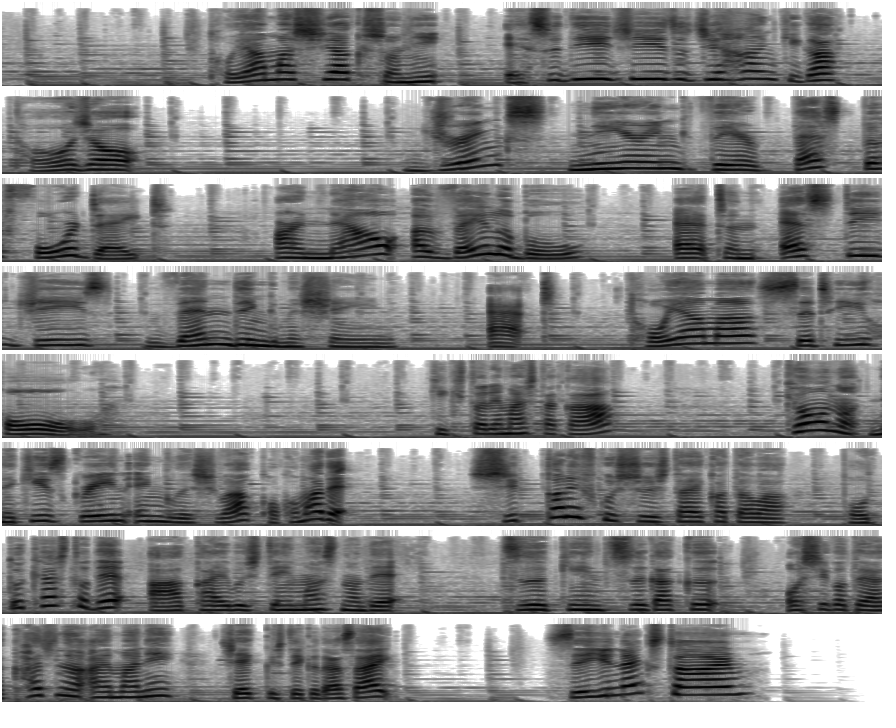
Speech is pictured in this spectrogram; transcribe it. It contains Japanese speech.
富山市役所に SDGs 自販機が登場。Drinks nearing their best before date are now available at an SDGs vending machine at Toyama City Hall 聞き取れましたか今日の Nikki's Green English はここまでしっかり復習したい方はポッドキャストでアーカイブしていますので通勤通学お仕事や家事の合間にチェックしてください See you next time!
